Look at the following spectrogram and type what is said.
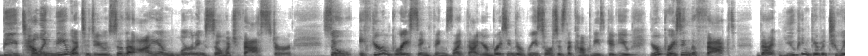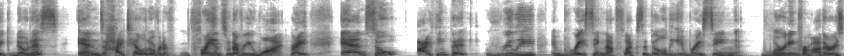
be telling me what to do so that I am learning so much faster. So if you're embracing things like that, you're embracing the resources that companies give you, you're embracing the fact that you can give a two week notice and hightail it over to France whenever you want, right? And so I think that really embracing that flexibility, embracing learning from others,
